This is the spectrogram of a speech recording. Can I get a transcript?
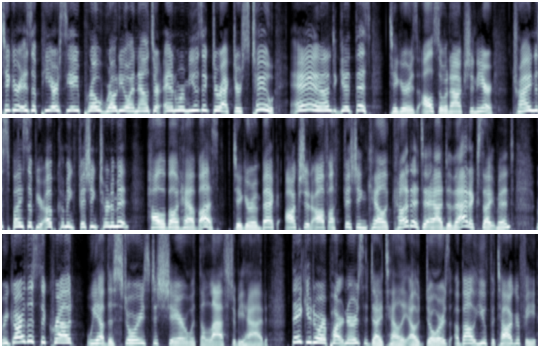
Tigger is a PRCA Pro rodeo announcer and we're music directors too? And get this, Tigger is also an auctioneer. Trying to spice up your upcoming fishing tournament? How about have us, Tigger and Beck, auction off a fishing Calcutta to add to that excitement? Regardless the crowd, we have the stories to share with the laughs to be had. Thank you to our partners, Ditali Outdoors, About You Photography,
